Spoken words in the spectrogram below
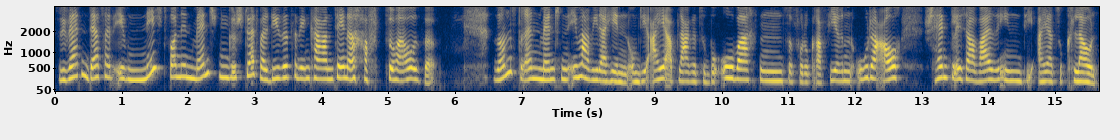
Sie werden derzeit eben nicht von den Menschen gestört, weil die sitzen in Quarantänehaft zu Hause. Sonst rennen Menschen immer wieder hin, um die Eiablage zu beobachten, zu fotografieren oder auch schändlicherweise ihnen die Eier zu klauen.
